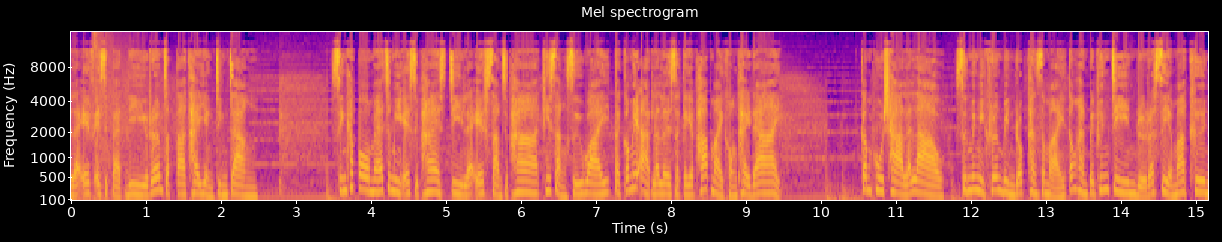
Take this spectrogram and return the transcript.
และ F-18D เริ่มจับตาไทยอย่างจริงจัง สิงคโปร์แม้จะมี S15SG และ F35 ที่สั่งซื้อไว้ แต่ก็ไม่อาจละเลยศักยภาพใหม่ของไทยได้ กัมพูชาและลาว ซึ่งไม่มีเครื่องบินรบทันสมัยต้องหันไปพึ่งจีนหรือรัสเซียมากขึ้น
